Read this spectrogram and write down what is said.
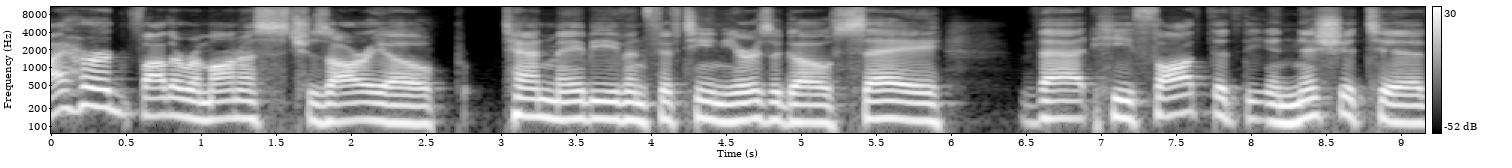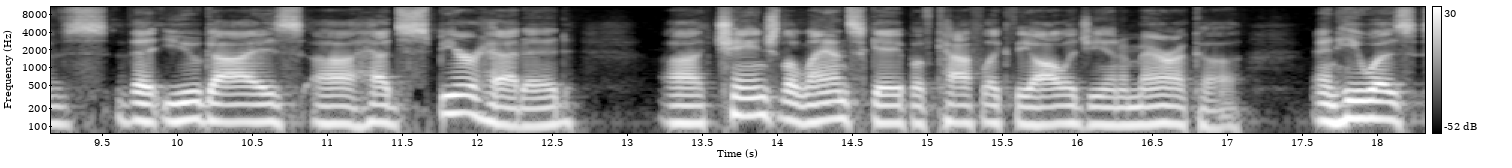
I heard Father Romanus Cessario 10, maybe even 15 years ago say that he thought that the initiatives that you guys uh, had spearheaded uh, changed the landscape of Catholic theology in America. And he was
